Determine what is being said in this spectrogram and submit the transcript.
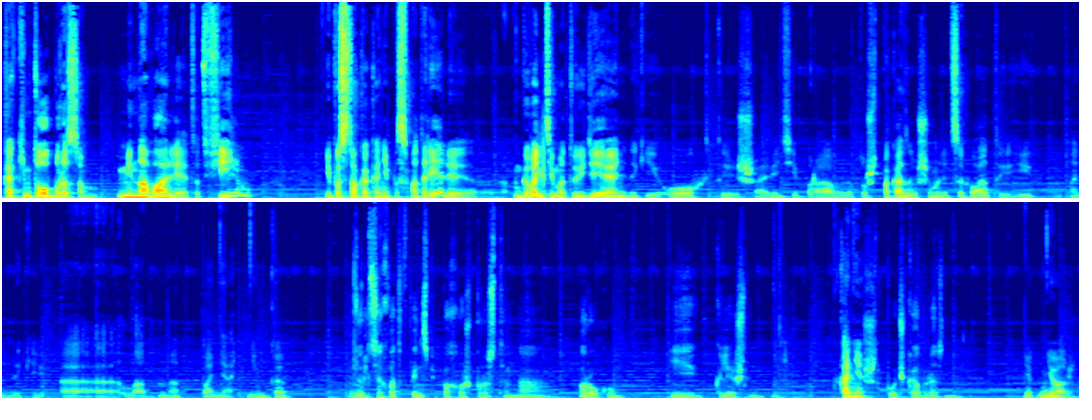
каким-то образом миновали этот фильм, и после того, как они посмотрели, говорить им эту идею, они такие, ох ты, шарите, правда, потому что показываешь им лицехваты, и они такие, э, ладно, понятненько. Ну, лицехват, в принципе, похож просто на руку и клешню. Конечно. Пучкообразный. Не, неважно.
